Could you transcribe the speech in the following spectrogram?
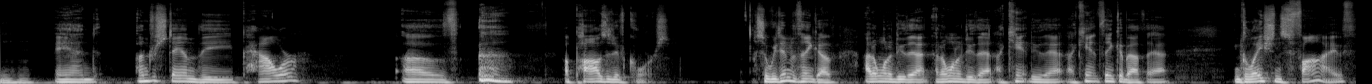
mm-hmm. and understand the power of a positive course. So we tend to think of, I don't want to do that, I don't want to do that, I can't do that, I can't think about that. In Galatians 5,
